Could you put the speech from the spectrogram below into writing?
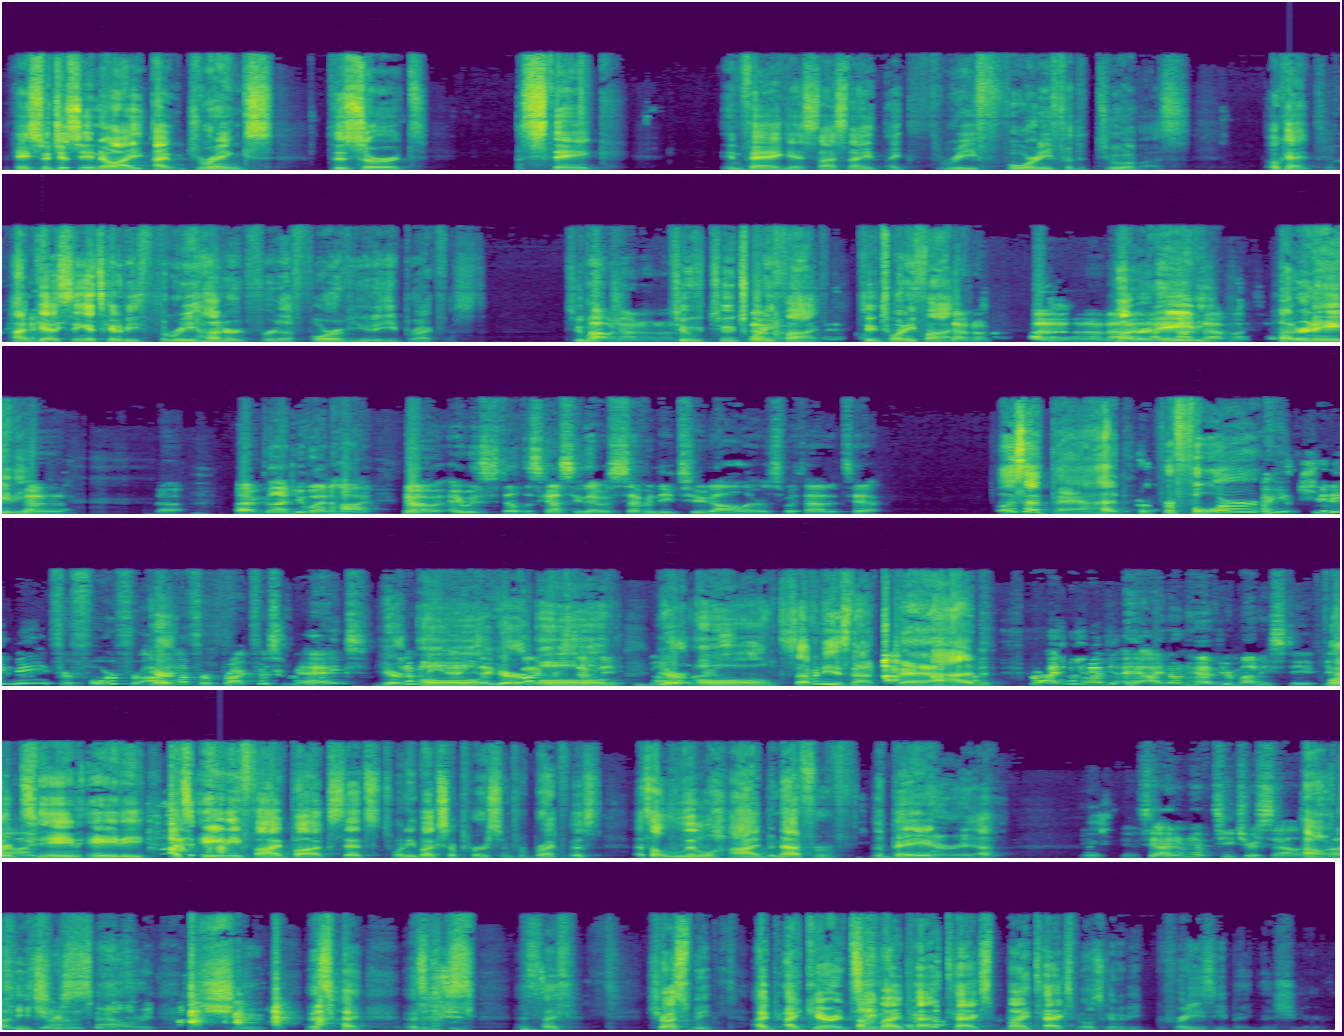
Okay, so just so you know, I, I drinks, dessert, a steak in Vegas last night, like three forty for the two of us. Okay, I'm guessing it's gonna be three hundred for the four of you to eat breakfast. Too Oh much. no, no, no, no. Two two twenty five. Two twenty five. No, no, no. No, no, no, no, no, no, 180. Not that much. Hundred eighty. No, no, no. no. I'm glad you went high. No, it was still disgusting. That it was seventy-two dollars without a tip. Well, is that bad for four? Are you kidding me? For four for I You're- have for breakfast for eggs? You're how eggs old. You're old. You're old. Seventy is not bad. I don't have. I don't have your money, Steve. You know, 80. That's 85 bucks. That's 20 bucks a person for breakfast. That's a little high, but not for the Bay Area. See, I don't have teacher salary. Oh, bud. teacher You know? salary. Shoot. That's like, that's like, like, trust me. I, I guarantee my tax, my tax bill is going to be crazy big this year.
